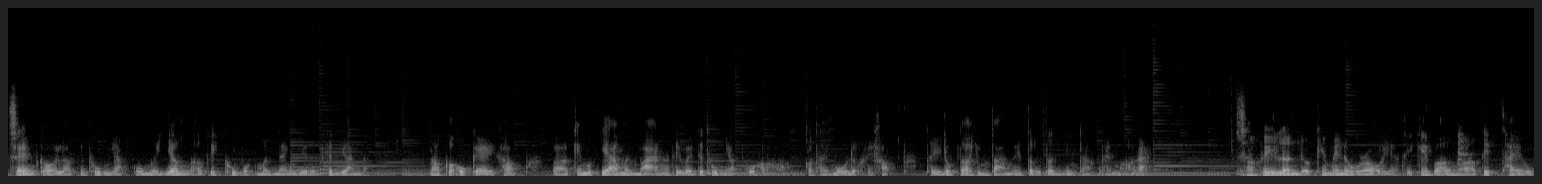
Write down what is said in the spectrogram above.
xem coi là cái thu nhập của người dân ở cái khu vực mình đang dự định kinh doanh đó, nó có ok hay không và cái mức giá mình bán thì với cái thu nhập của họ có thể mua được hay không, thì lúc đó chúng ta mới tự tin chúng ta có thể mở ra. Sau khi lên được cái menu rồi thì cái bỡ ngỡ tiếp theo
